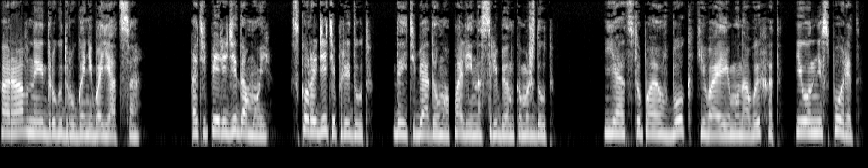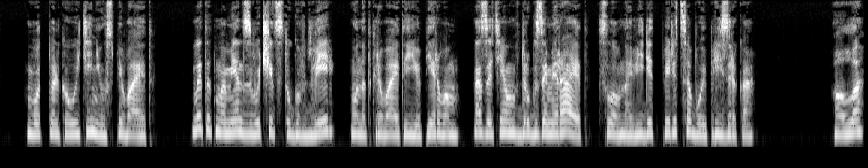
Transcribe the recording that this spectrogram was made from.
а равные друг друга не боятся. А теперь иди домой. Скоро дети придут, да и тебя дома Полина с ребенком ждут. Я отступаю в бок, кивая ему на выход, и он не спорит. Вот только уйти не успевает. В этот момент звучит стук в дверь, он открывает ее первым, а затем вдруг замирает, словно видит перед собой призрака. «Алла?»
